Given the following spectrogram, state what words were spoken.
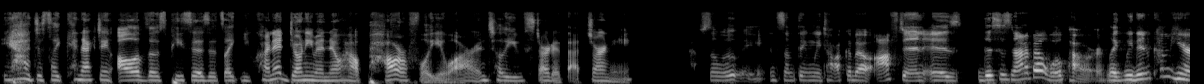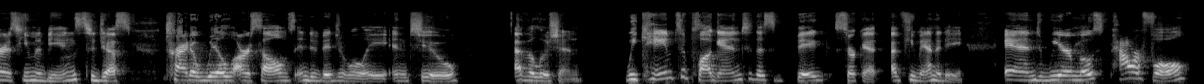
yeah, just like connecting all of those pieces. It's like you kind of don't even know how powerful you are until you've started that journey. Absolutely. And something we talk about often is this is not about willpower. Like, we didn't come here as human beings to just try to will ourselves individually into evolution. We came to plug into this big circuit of humanity. And we are most powerful,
